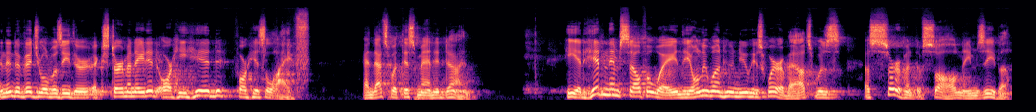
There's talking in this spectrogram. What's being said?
an individual was either exterminated or he hid for his life. And that's what this man had done. He had hidden himself away, and the only one who knew his whereabouts was a servant of Saul named Ziba.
